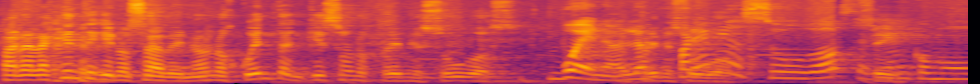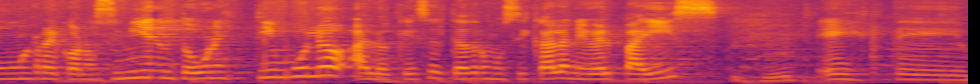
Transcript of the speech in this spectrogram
para la gente que no sabe, ¿no? ¿Nos cuentan qué son los premios Hugo? Bueno, los premios premios, Hugo serían Sí. como un reconocimiento, un estímulo a lo que es el teatro musical a nivel país. este, ¿Es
